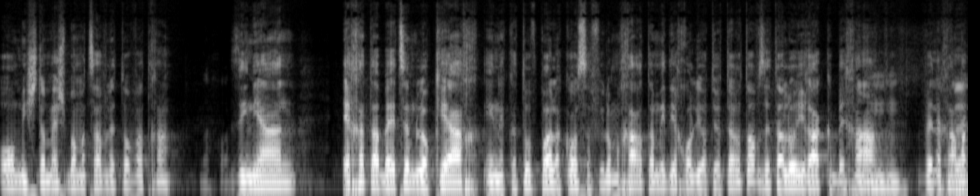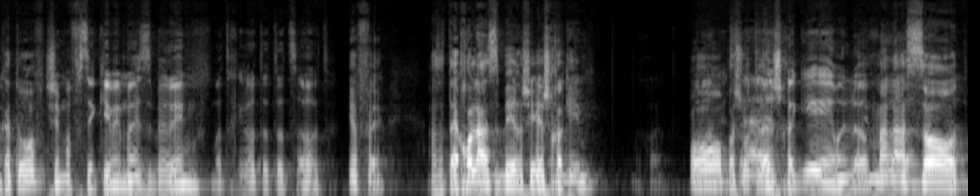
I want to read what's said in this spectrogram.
או משתמש במצב לטובתך. נכון. זה עניין איך אתה בעצם לוקח, הנה, כתוב פה על הכוס אפילו, מחר תמיד יכול להיות יותר טוב, זה תלוי רק בך, ולך מה כתוב? כשמפסיקים עם ההסברים, מתחילות התוצאות. יפה. אז אתה יכול להסביר שיש חגים. או פשוט... יש חגים, אני לא יכול... אין מה לעשות,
